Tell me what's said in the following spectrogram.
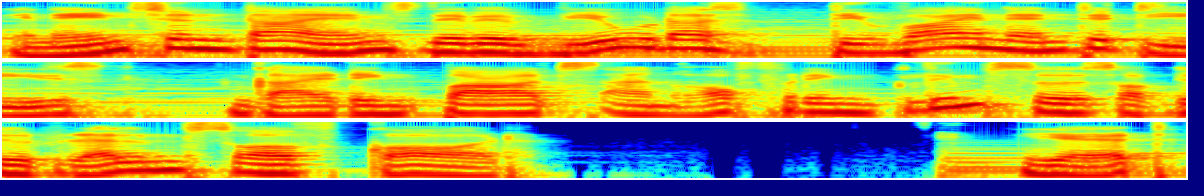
In ancient times, they were viewed as divine entities guiding paths and offering glimpses of the realms of God. Yet,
